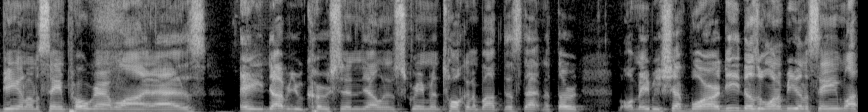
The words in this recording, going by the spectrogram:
being on the same program line as AEW, cursing, yelling, screaming, talking about this, that, and the third. Or maybe Chef Boyardee doesn't want to be on the same line.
